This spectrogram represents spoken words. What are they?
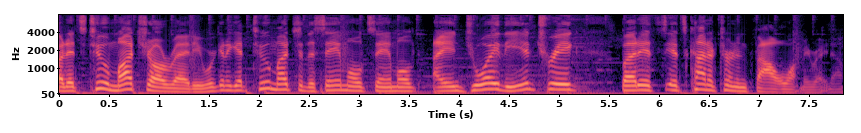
but it's too much already. We're going to get too much of the same old, same old. I enjoy the intrigue, but it's it's kind of turning foul on me right now.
